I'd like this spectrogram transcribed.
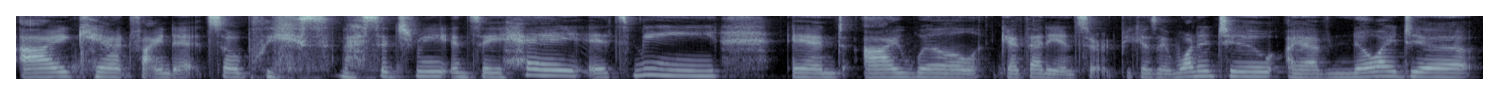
I can't find it. So please message me and say, hey, it's me. And I will get that answered because I wanted to. I have no idea.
